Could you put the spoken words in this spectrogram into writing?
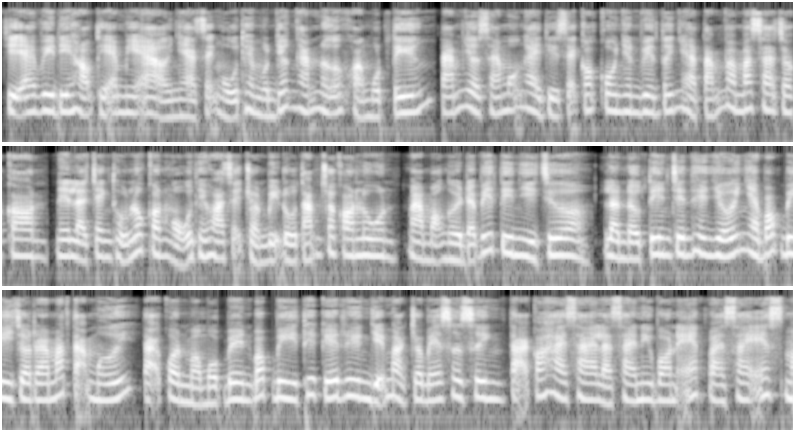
Chị Ivy đi học thì em Mia ở nhà sẽ ngủ thêm một giấc ngắn nữa khoảng một tiếng. 8 giờ sáng mỗi ngày thì sẽ có cô nhân viên tới nhà tắm và massage cho con. Nên là tranh thủ lúc con ngủ thì Hoa sẽ chuẩn bị đồ tắm cho con luôn. Mà mọi người đã biết tin gì chưa? Lần đầu tiên trên thế giới, nhà Bobby cho ra mắt tã mới. Tã quần mở một bên, Bobby thiết kế riêng dễ mặc cho bé sơ sinh. Tã có hai size là size newborn S và size SM.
